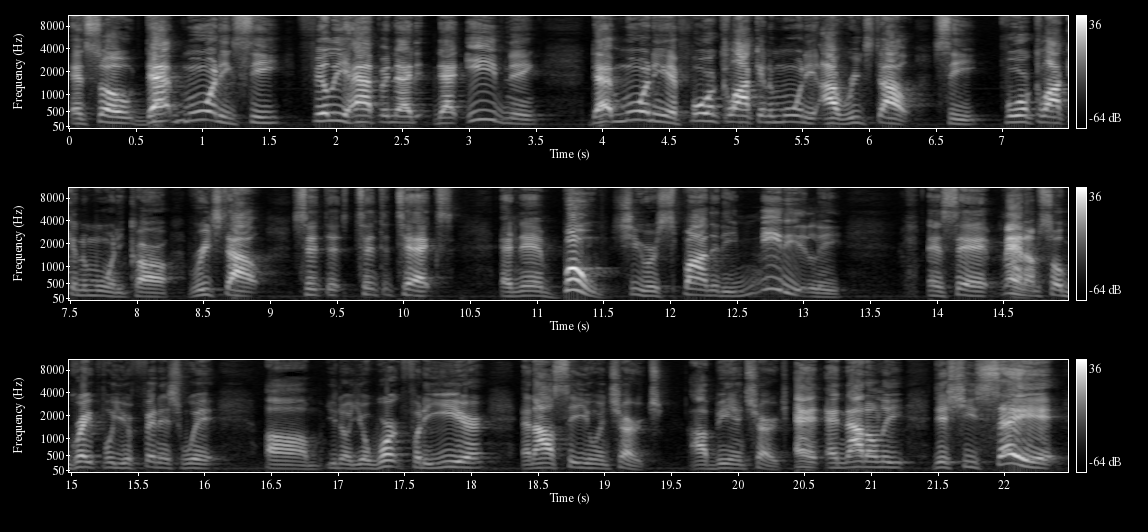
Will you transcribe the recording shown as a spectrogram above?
And so that morning, see, Philly happened that, that evening. That morning at 4 o'clock in the morning, I reached out. See, 4 o'clock in the morning, Carl, reached out, sent the, sent the text, and then boom, she responded immediately and said, man, I'm so grateful you're finished with, um, you know, your work for the year, and I'll see you in church. I'll be in church. And, and not only did she say it,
